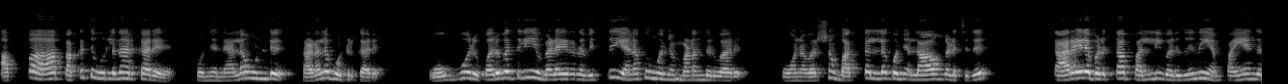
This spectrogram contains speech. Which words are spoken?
அப்பா பக்கத்து ஊர்ல தான் இருக்காரு. கொஞ்சம் நிலம் உண்டு. கடலை போட்டிருக்காரு. ஒவ்வொரு பருவத்திலையும் விளையிறத வித்து எனக்கும் கொஞ்சம் பணம் தருவாரு போன வருஷம் வத்தல்ல கொஞ்சம் லாபம் கிடைச்சது. தரையில படுத்தா பள்ளி வருதுன்னு என் பையங்க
